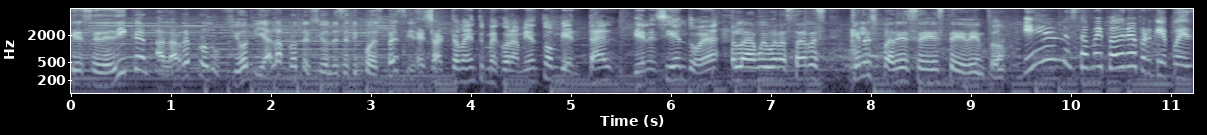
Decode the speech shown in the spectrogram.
que se dedican a la reproducción y a la protección de este tipo de especies. Exactamente, mejoramiento ambiental vienen siendo, ¿eh? Hola, muy buenas tardes. ¿Qué les parece este evento? Bien, está muy padre porque pues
